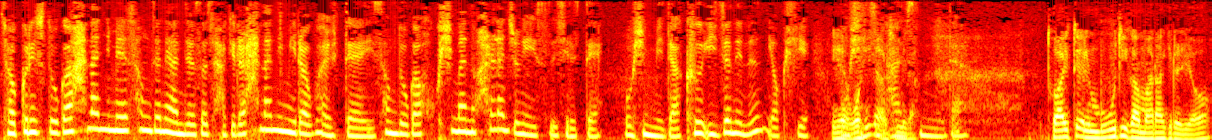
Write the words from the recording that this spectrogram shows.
저 그리스도가 하나님의 성전에 앉아서 자기를 하나님이라고 할 때 이 성도가 혹심한 환란 중에 있으실 때 오십니다. 그 이전에는 역시 예, 오시지 오시지 않습니다. 않습니다. 드와이트 엘 무디가 말하기를요.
